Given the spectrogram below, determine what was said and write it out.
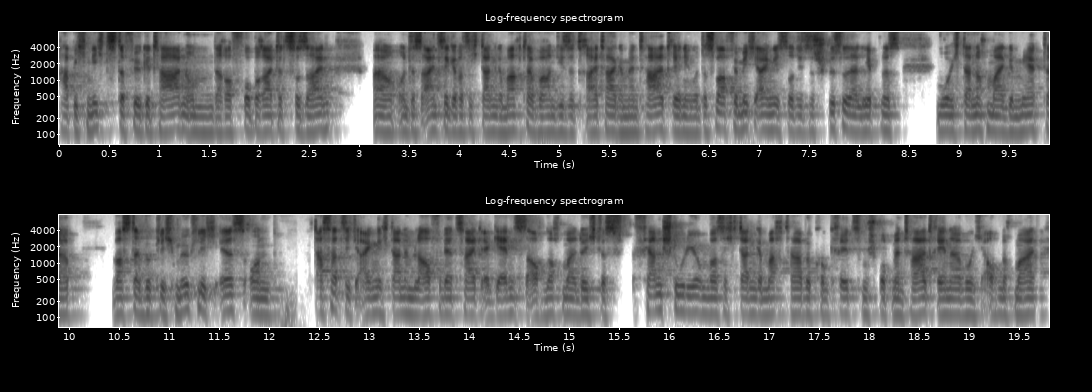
habe ich nichts dafür getan, um darauf vorbereitet zu sein. Äh, und das Einzige, was ich dann gemacht habe, waren diese drei Tage Mentaltraining. Und das war für mich eigentlich so dieses Schlüsselerlebnis, wo ich dann nochmal gemerkt habe, was da wirklich möglich ist. Und das hat sich eigentlich dann im Laufe der Zeit ergänzt, auch nochmal durch das Fernstudium, was ich dann gemacht habe, konkret zum Sportmentaltrainer, wo ich auch nochmal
